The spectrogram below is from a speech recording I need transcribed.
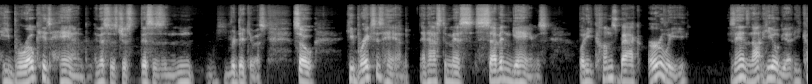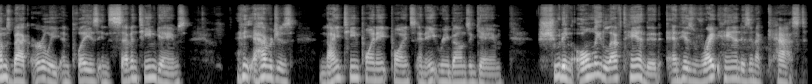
He broke his hand, and this is just this is ridiculous. So he breaks his hand and has to miss seven games, but he comes back early his hand's not healed yet. He comes back early and plays in 17 games, and he averages 19.8 points and eight rebounds a game, shooting only left handed, and his right hand is in a cast.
